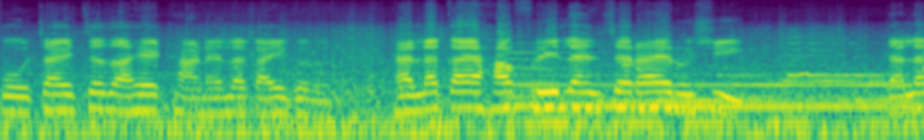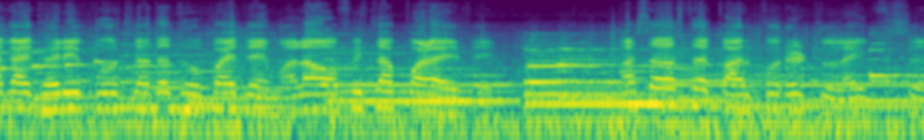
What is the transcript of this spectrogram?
पोचायचंच आहे ठाण्याला काही करून. ह्याला काय हा फ्रीलॅन्सर आहे ऋषी? त्याला काय घरी पोचला तर झोपायचं आहे मला ऑफिसला पळायचं आहे असं असतं कॉर्पोरेट लाईफचं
